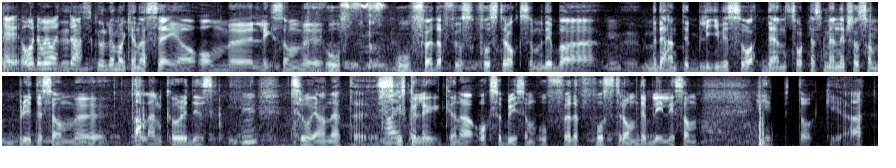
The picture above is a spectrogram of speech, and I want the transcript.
eh, och det var Det skulle man kunna säga om eh, liksom, eh, of- ofödda fos- foster också. Men det, är bara, men det har inte blivit så att den sortens människor som brydde sig om Allan Kurdisk, tror jag han hette, skulle kunna också bry sig om ofödda foster om det blir liksom hippt och att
